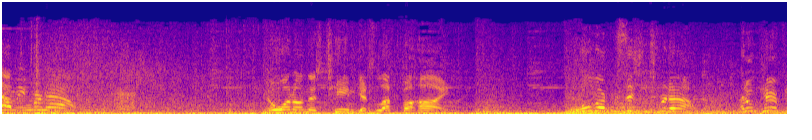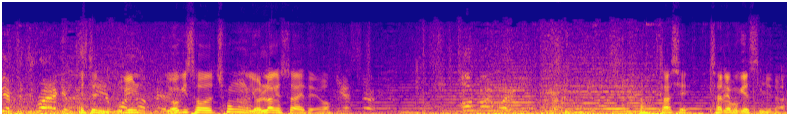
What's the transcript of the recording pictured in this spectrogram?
Enemy No one on this team gets left behind. Hold our positions for now. I don't care if you have to drag him. 하여튼 우린. 여기서 총 연락에 쏴야 돼요 Yes, sir. On my way. 자, 다시 잘해보겠습니다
